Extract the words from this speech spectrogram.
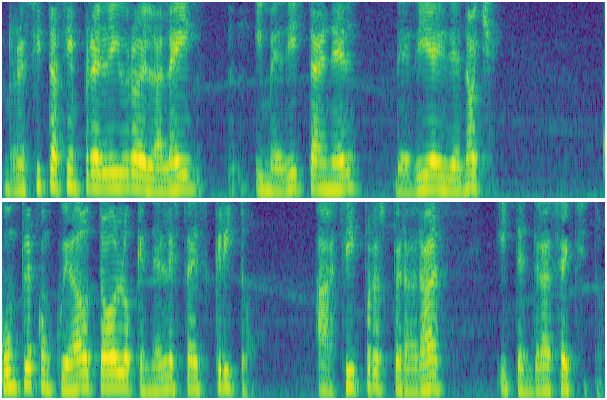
Recita siempre el libro de la ley y medita en él de día y de noche. Cumple con cuidado todo lo que en él está escrito. Así prosperarás y tendrás éxito.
